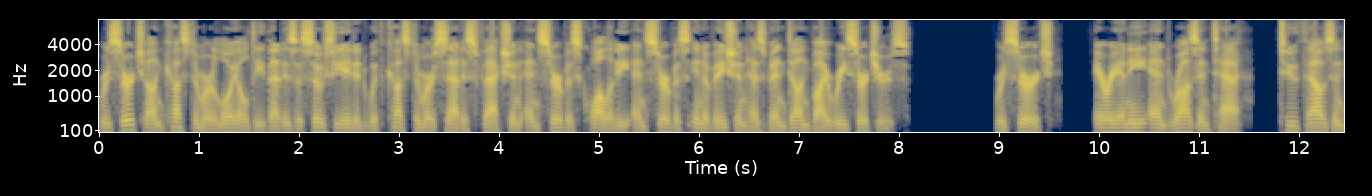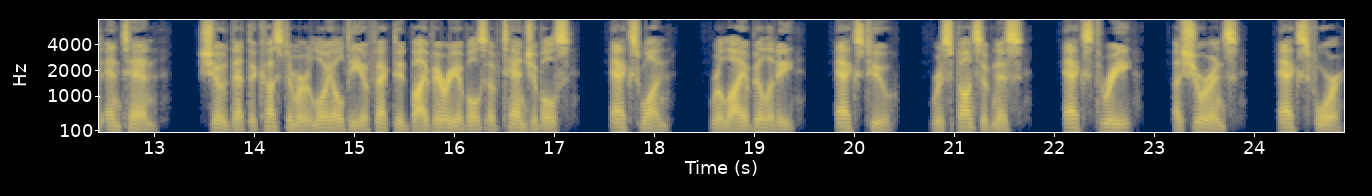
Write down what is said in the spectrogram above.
Research on customer loyalty that is associated with customer satisfaction and service quality and service innovation has been done by researchers. Research, Ariani and Rosentat, 2010, showed that the customer loyalty affected by variables of tangibles, X1, reliability, X2, responsiveness, X3, assurance, X4,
